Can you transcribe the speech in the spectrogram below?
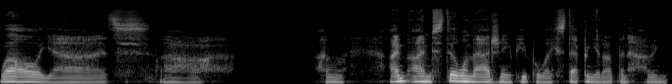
Well, yeah, it's. Uh, I'm. I'm I'm still imagining people like stepping it up and having.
